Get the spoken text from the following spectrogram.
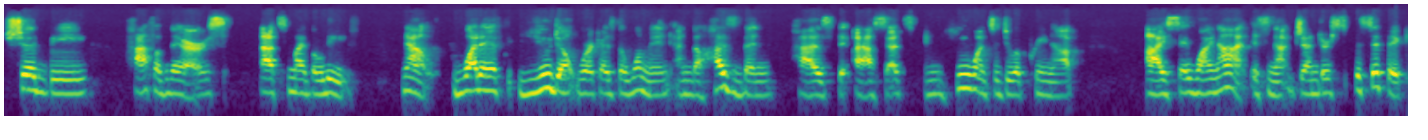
should be half of theirs. That's my belief. Now, what if you don't work as the woman and the husband has the assets and he wants to do a prenup, I say, why not? It's not gender specific.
